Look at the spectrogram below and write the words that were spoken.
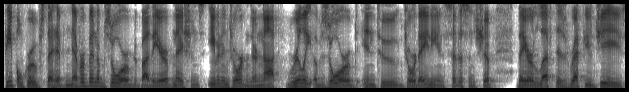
people groups that have never been absorbed by the Arab nations, even in Jordan. They're not really absorbed into Jordanian citizenship. They are left as refugees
